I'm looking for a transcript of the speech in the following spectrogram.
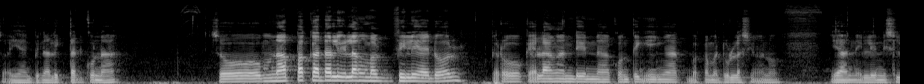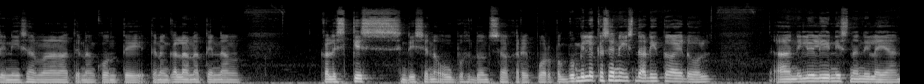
So ayan, binaliktad ko na. So napakadali lang mag-fili idol. Pero kailangan din na konting ingat, baka madulas yung ano. Yan, ilinis-linisan muna natin ng konti. Tinanggalan natin ng kaliskis, hindi siya naubos doon sa Carrefour. Pag bumili kasi ng isda dito, idol, ah, nililinis na nila yan.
